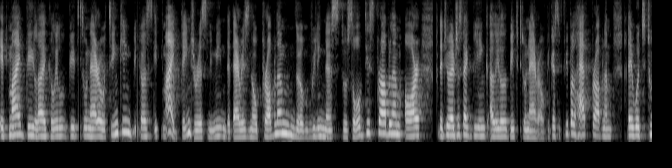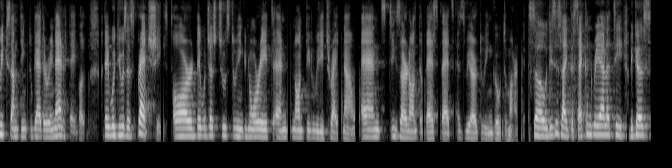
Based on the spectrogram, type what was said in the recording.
it might be like a little bit too narrow thinking, because it might dangerously mean that there is no problem, no willingness to solve this problem, or that you are just like being a little bit too narrow. Because if people have problem, they they would tweak something together in Airtable. They would use a spreadsheet or they would just choose to ignore it and not deal with it right now. And these are not the best bets as we are doing go to market. So this is like the second reality because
